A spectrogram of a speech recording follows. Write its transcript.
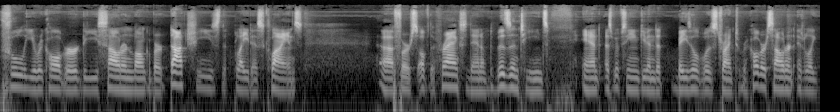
fully recover the southern Longobard duchies that played as clients uh, first of the Franks, then of the Byzantines. And as we've seen, given that Basil was trying to recover southern Italy,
